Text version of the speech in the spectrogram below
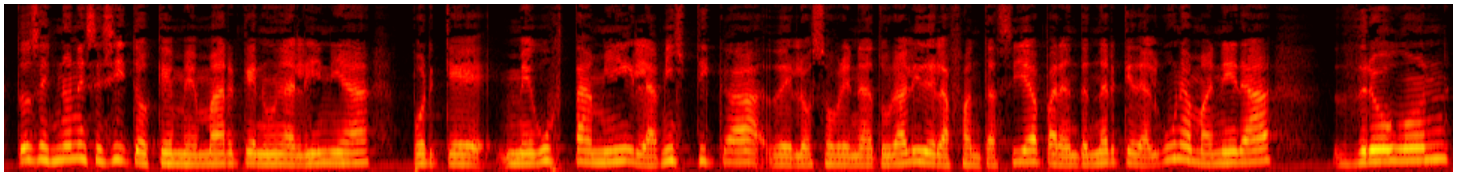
Entonces no necesito que me marquen una línea porque me gusta a mí la mística de lo sobrenatural y de la fantasía para entender que de alguna manera Drogon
